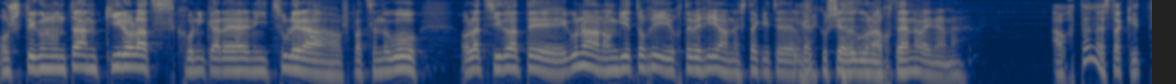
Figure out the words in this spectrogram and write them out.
Ostegun untan Kirolatz kronikaren itzulera ospatzen dugu. Olatzi doate, egunon, ongi etorri urte berrion, ez dakit elgarrikusia dugun aurten, baina... Aurten ez dakit,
